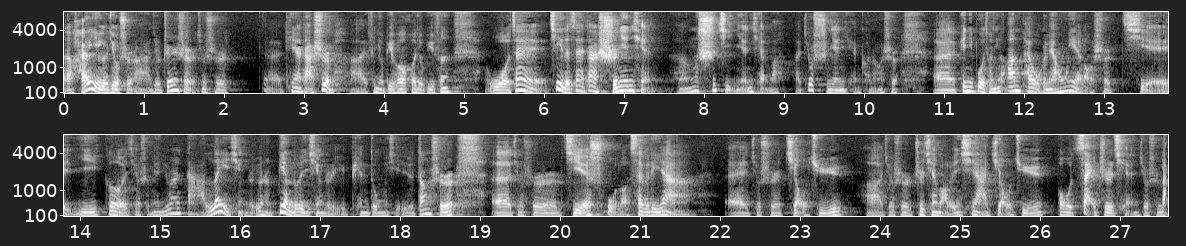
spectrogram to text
呃，还有一个就是啊，就真是就是，呃，天下大势嘛，啊，分久必合，合久必分。我在记得在大概十年前，可能十几年前吧，啊，就十年前，可能是，呃，编辑部曾经安排我跟梁红叶老师写一个叫什么呀，有点打擂性质、有点辩论性质的一篇东西。就当时，呃，就是结束了塞维利亚，呃，就是搅局。啊，就是之前瓦伦西亚搅局，包括再之前就是拉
